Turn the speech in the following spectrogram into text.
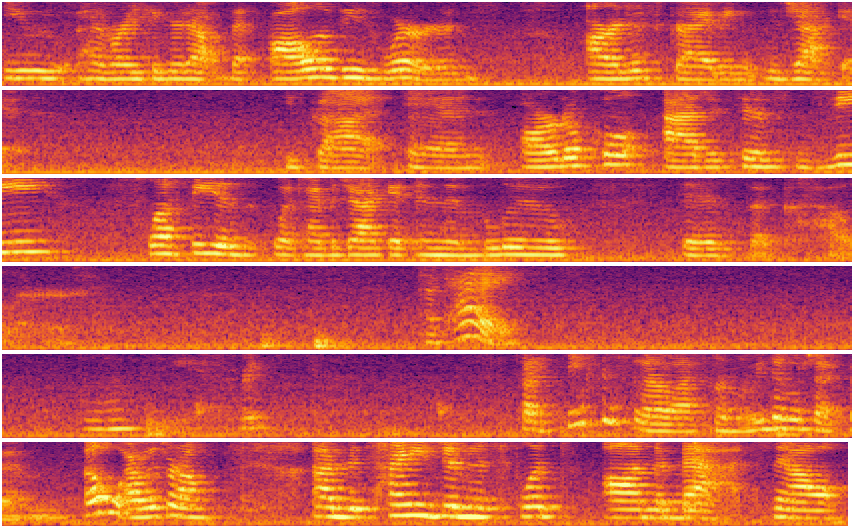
you have already figured out that all of these words are describing the jacket. You've got an article, adjective. V, fluffy is what type of jacket, and then blue is the color. Okay. Let's see. I think this is our last one. Let me double check them. Oh, I was wrong. Um, the tiny gymnast flipped on the mat. Now,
